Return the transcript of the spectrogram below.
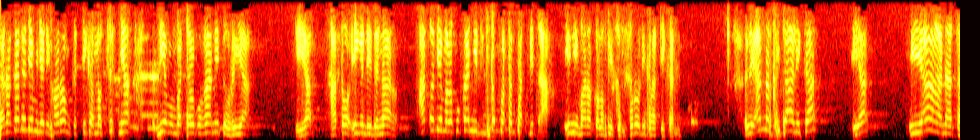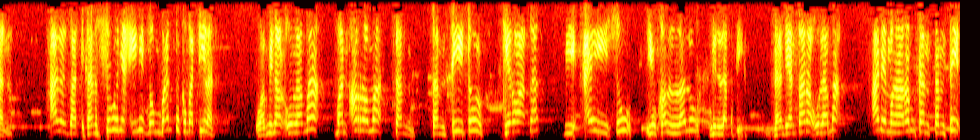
Kadang-kadang dia menjadi haram ketika maksudnya dia membaca Al-Quran itu ria. Iya, atau ingin didengar. Atau dia melakukannya di tempat-tempat bid'ah. Ini barakallahu fikum, perlu diperhatikan. Lianna fidalika, ya, iyanatan alal batik. Karena sesungguhnya ini membantu kebatilan. Wa minal ulama man arrama tam, tamtitul kirata bi aisu yukallalu bil Dan di antara ulama ada yang mengharamkan tamtid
